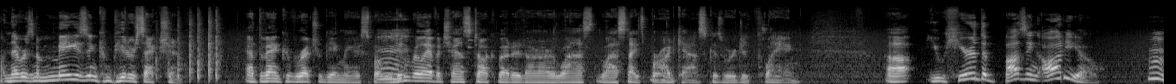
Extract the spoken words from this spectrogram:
and there was an amazing computer section at the Vancouver Retro Gaming Expo. We didn't really have a chance to talk about it on our last last night's broadcast because we were just playing. Uh, you hear the buzzing audio. Hmm.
